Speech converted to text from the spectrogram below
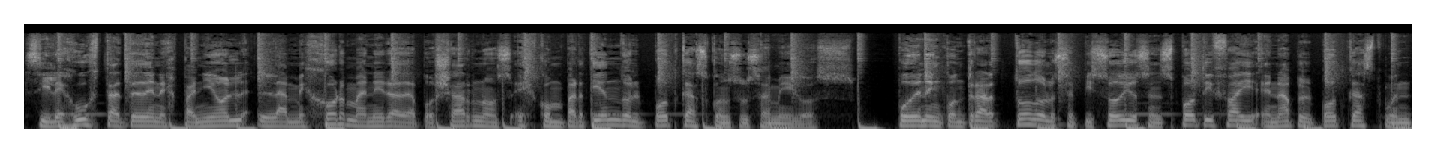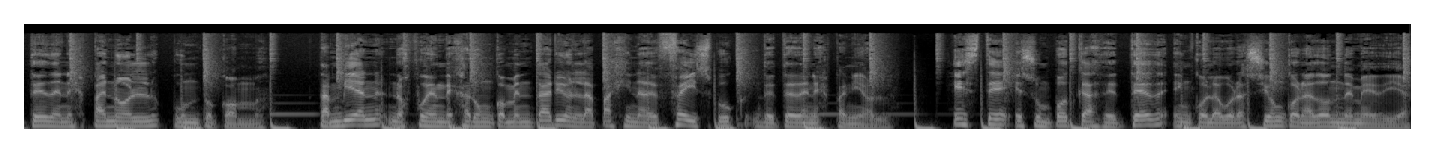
Si les gusta TED en español, la mejor manera de apoyarnos es compartiendo el podcast con sus amigos. Pueden encontrar todos los episodios en Spotify, en Apple Podcast o en tedenespanol.com. También nos pueden dejar un comentario en la página de Facebook de TED en Español. Este es un podcast de TED en colaboración con Adonde Media.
